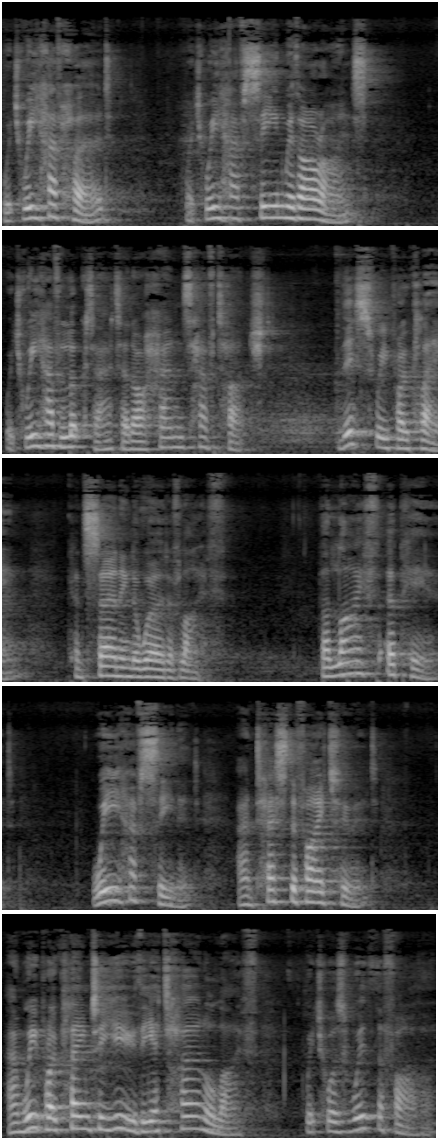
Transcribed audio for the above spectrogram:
which we have heard, which we have seen with our eyes, which we have looked at and our hands have touched, this we proclaim concerning the word of life. The life appeared. We have seen it and testify to it. And we proclaim to you the eternal life which was with the Father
